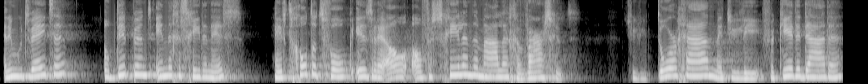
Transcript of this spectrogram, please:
En u moet weten, op dit punt in de geschiedenis heeft God het volk Israël al verschillende malen gewaarschuwd. Jullie doorgaan met jullie verkeerde daden,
